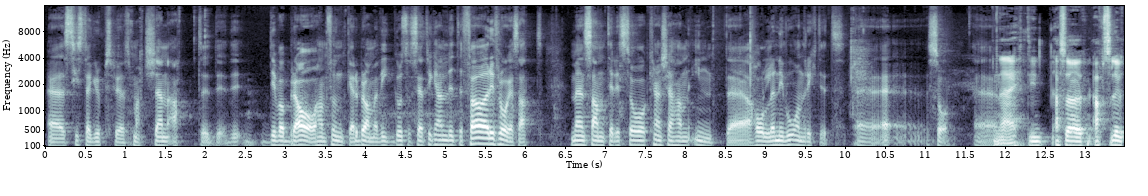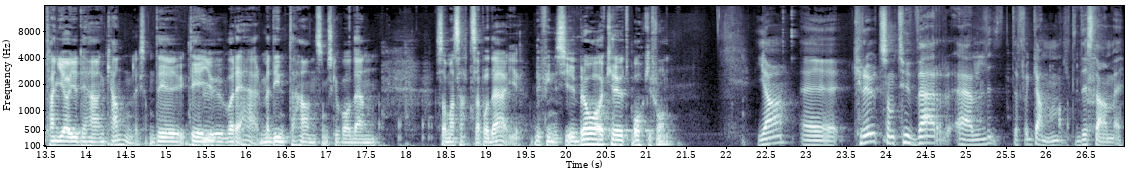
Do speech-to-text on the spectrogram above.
eh, sista gruppspelsmatchen att det, det, det, var bra och han funkade bra med Viggo. Så jag tycker han är lite för ifrågasatt. Men samtidigt så kanske han inte håller nivån riktigt. Eh, så. Eh. Nej, det alltså absolut, han gör ju det han kan liksom. Det, det är ju mm. vad det är. Men det är inte han som ska vara den som man satsar på där ju. Det finns ju bra krut bakifrån. Ja, eh, krut som tyvärr är lite för gammalt, det stör mig.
